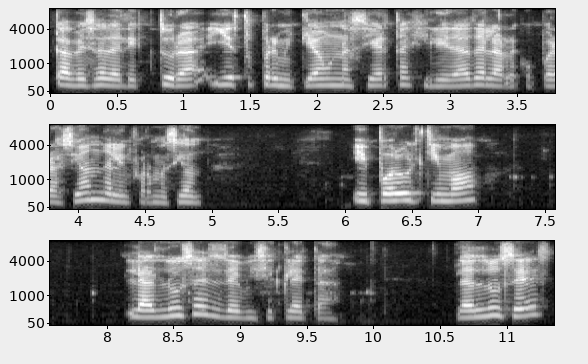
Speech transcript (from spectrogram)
cabeza de lectura y esto permitía una cierta agilidad de la recuperación de la información. Y por último, las luces de bicicleta. Las luces,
